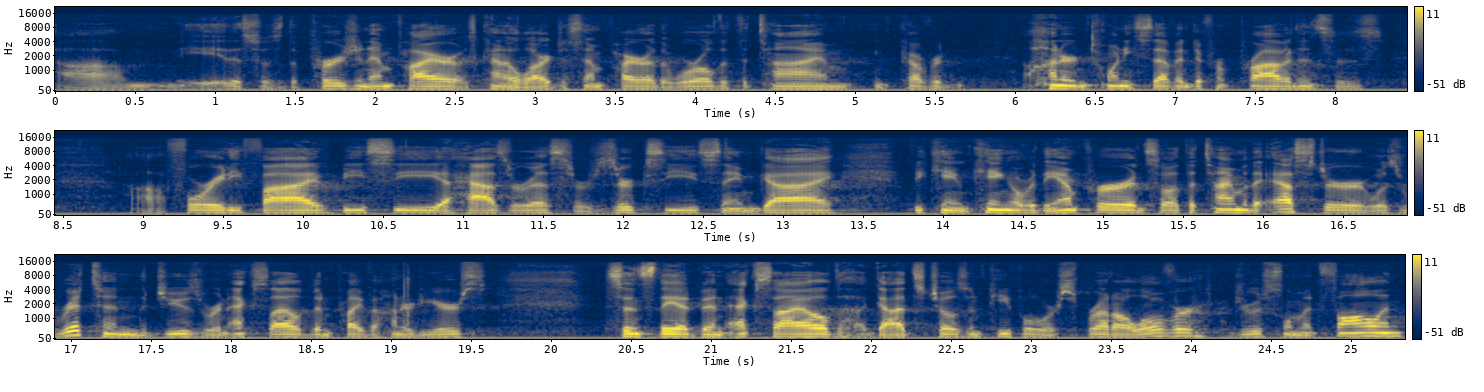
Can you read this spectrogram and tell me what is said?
Um, this was the Persian Empire. It was kind of the largest empire of the world at the time. It covered 127 different provinces. Uh, 485 BC, Ahasuerus or Xerxes, same guy, became king over the emperor. And so at the time of the Esther was written, the Jews were in exile, had been probably 100 years. Since they had been exiled, uh, God's chosen people were spread all over. Jerusalem had fallen.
